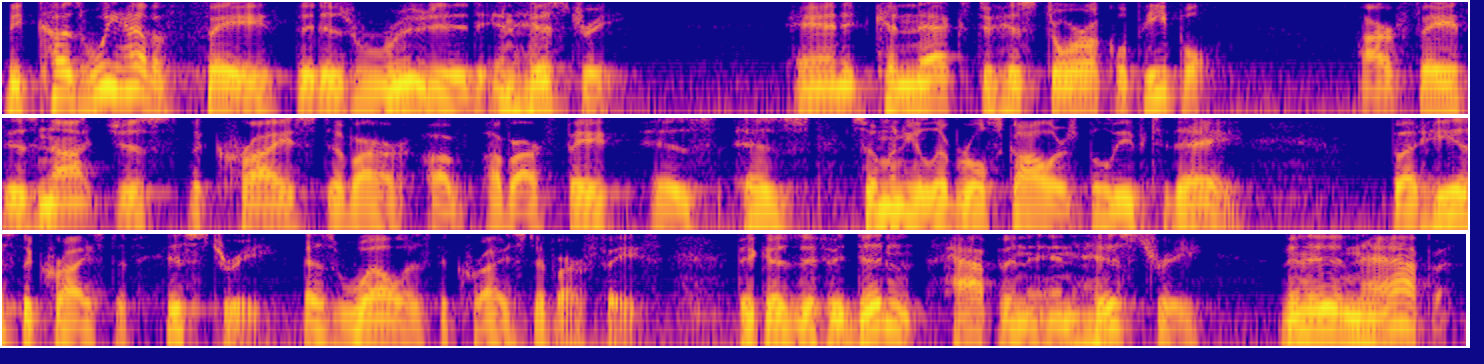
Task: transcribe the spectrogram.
Because we have a faith that is rooted in history and it connects to historical people. Our faith is not just the Christ of our, of, of our faith, as, as so many liberal scholars believe today, but he is the Christ of history as well as the Christ of our faith. Because if it didn't happen in history, then it didn't happen.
